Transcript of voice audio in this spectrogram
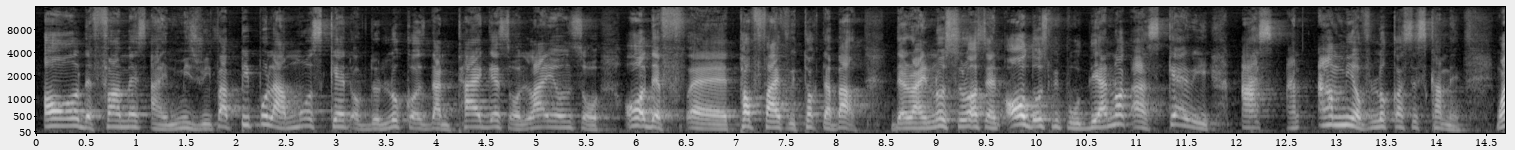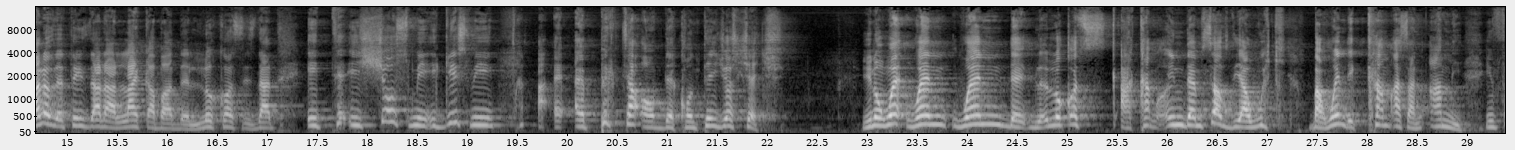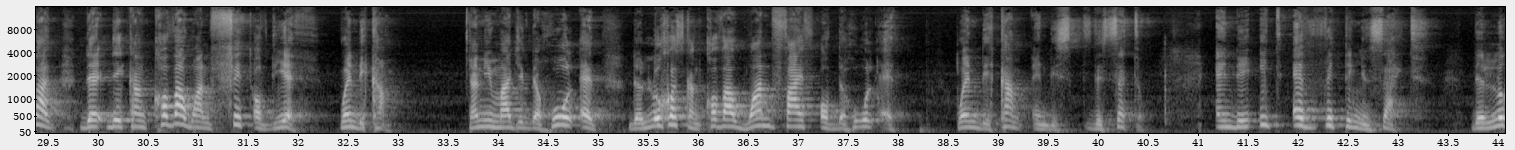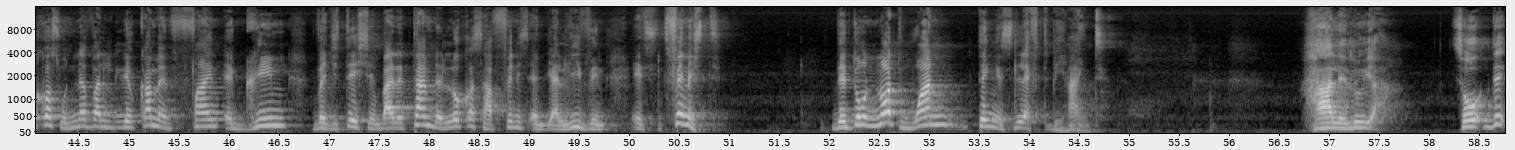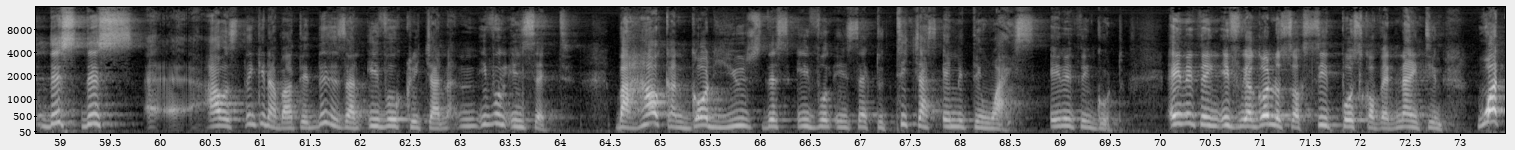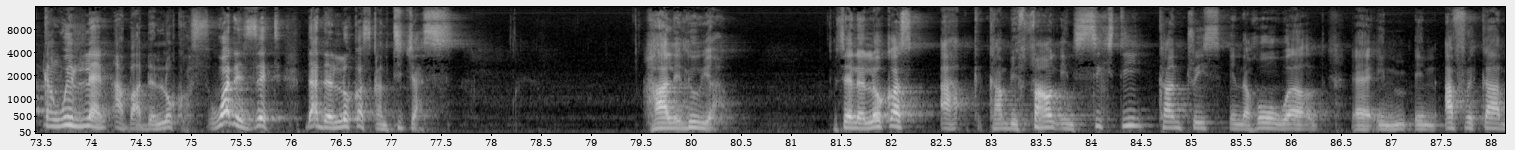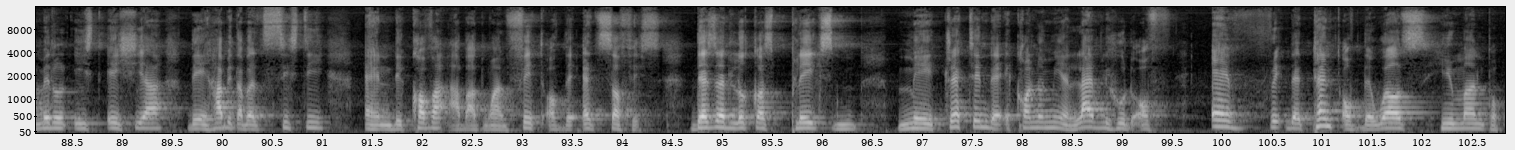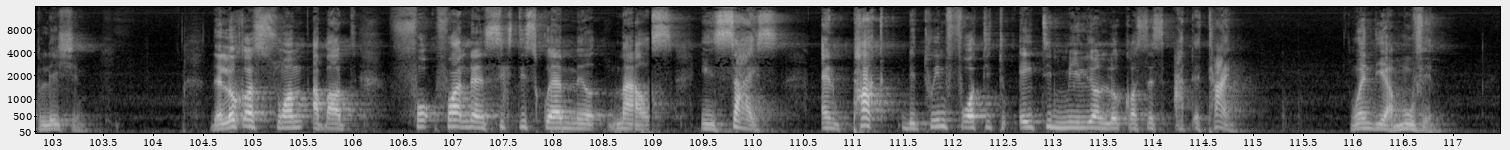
all the farmers are in misery. In fact, people are more scared of the locusts than tigers or lions or all the uh, top five we talked about. The rhinoceros and all those people, they are not as scary as an army of locusts is coming. One of the things that I like about the locusts is that it, it shows me, it gives me a, a picture of the contagious church. You know, when, when, when the locusts are coming, in themselves, they are weak. But when they come as an army, in fact, they, they can cover one fifth of the earth when they come. Can you imagine the whole earth? The locusts can cover one fifth of the whole earth when they come and they, they settle. And they eat everything in sight. The locusts will never, they'll come and find a green vegetation. By the time the locusts have finished and they are leaving, it's finished. They don't, not one thing is left behind. Hallelujah. So th- this, this, uh, I was thinking about it. This is an evil creature, an evil insect. But how can God use this evil insect to teach us anything wise, anything good? Anything, if we are going to succeed post COVID 19, what can we learn about the locust? What is it that the locust can teach us? Hallelujah. He said the locust can be found in 60 countries in the whole world. Uh, in, in Africa, Middle East, Asia, they inhabit about 60 and they cover about one fifth of the Earth's surface. Desert locust plagues may threaten the economy and livelihood of every, the tenth of the world's human population. The locust swarm about 460 square mil, miles in size and pack between 40 to 80 million locusts at a time when they are moving.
